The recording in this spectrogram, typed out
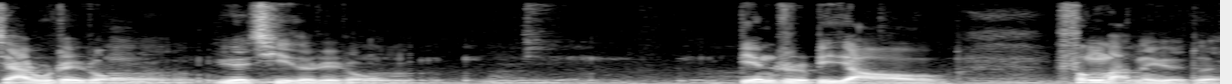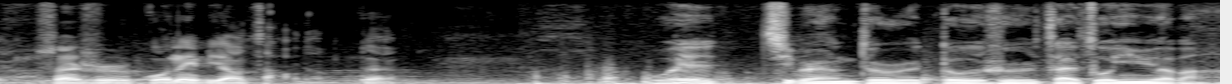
加入这种乐器的这种编制比较丰满的乐队，算是国内比较早的。对，我也基本上就是都是在做音乐吧，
